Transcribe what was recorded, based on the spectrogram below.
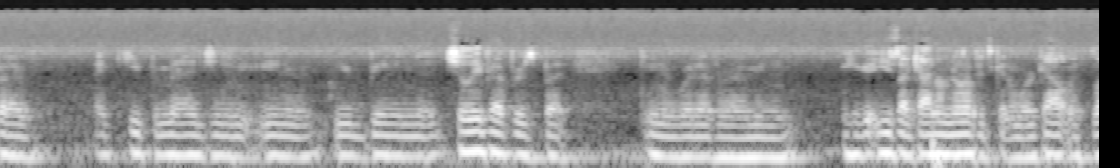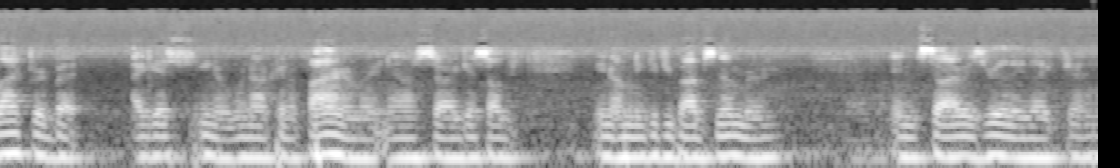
but I, I keep imagining, you know, you being the Chili Peppers, but you know, whatever. I mean, he, he's like, I don't know if it's going to work out with Blackbird, but I guess you know we're not going to fire him right now, so I guess I'll, you know, I'm going to give you Bob's number and so I was really like, uh,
